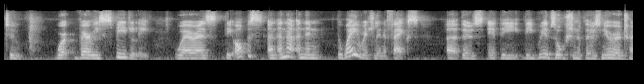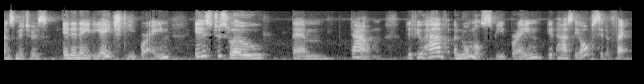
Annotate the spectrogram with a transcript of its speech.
to work very speedily. Whereas the opposite, and, and that, and then the way Ritalin affects uh, those the the reabsorption of those neurotransmitters in an ADHD brain is to slow them down. But if you have a normal speed brain, it has the opposite effect,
